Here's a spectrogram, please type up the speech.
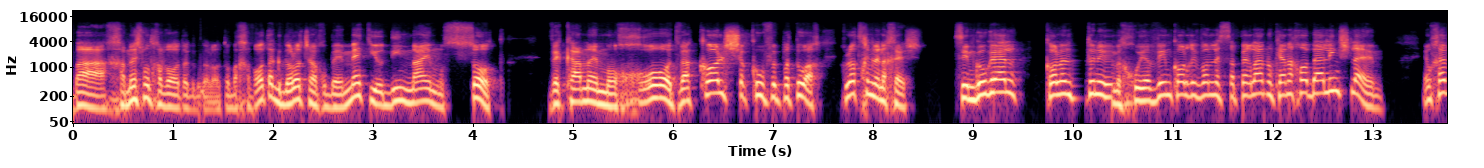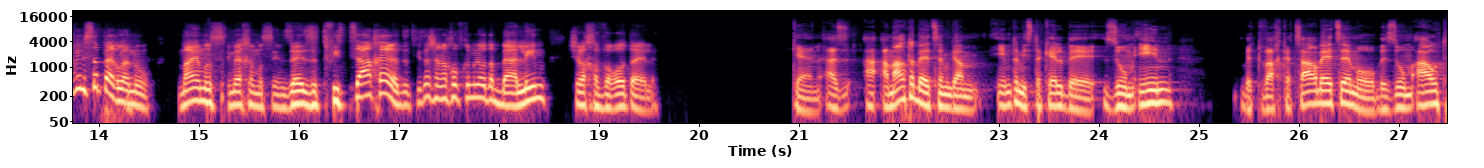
ב-500 חברות הגדולות, או בחברות הגדולות שאנחנו באמת יודעים מה הן עושות, וכמה הן מוכרות, והכול שקוף ופתוח, אנחנו לא צריכים לנחש. שים גוגל, כל הנתונים מחויבים כל רבעון לספר לנו, כי אנחנו הבעלים שלהם. הם חייבים לספר לנו מה הם עושים, איך הם עושים. זו תפיסה אחרת, זו תפיסה שאנחנו הופכים להיות הבעלים של החברות האלה. כן, אז אמרת בעצם גם, אם אתה מסתכל בזום אין, בטווח קצר בעצם, או בזום אאוט,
